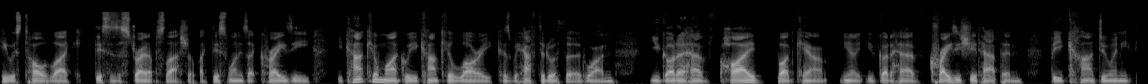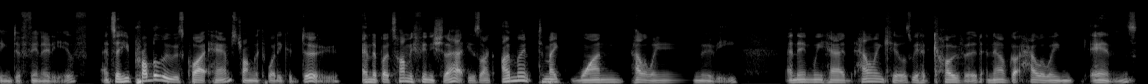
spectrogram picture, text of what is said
he was told like this is a straight up slasher. Like this one is like crazy. You can't kill Michael. You can't kill Laurie because we have to do a third one. You got to have high blood count. You know, you've got to have crazy shit happen, but you can't do anything definitive. And so he probably was quite hamstrung with what he could do. And by the time he finished that, he was like, I meant to make one Halloween movie. And then we had Halloween Kills, we had COVID, and now I've got Halloween Ends.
